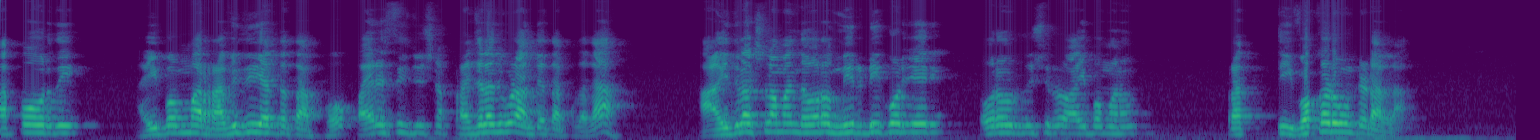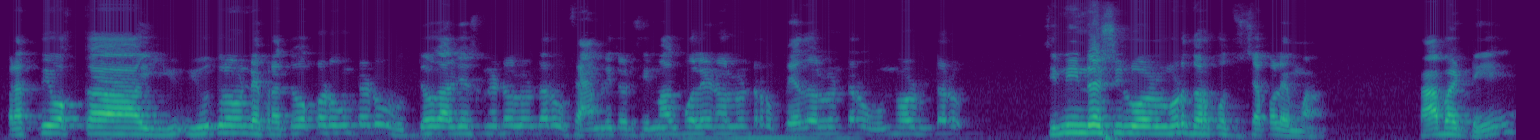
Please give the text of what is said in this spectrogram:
తప్పు ఎవరిది? ఐబొమ్మ రవిది ఎంత తప్పు. పైరసీ చూసిన ప్రజలది కూడా అంతే తప్పు కదా? ఆ ఐదు లక్షల మంది ఎవరో మీరు డీకోడ్ చేయరు. ఎవరెవరు చూసారు ఐబొమ్మను ప్రతి ఒక్కడు ఉంటాడు అలా. ప్రతి ఒక్క యూ- యూత్లో ఉండే ప్రతి ఒక్కడు ఉంటాడు. ఉద్యోగాలు చేసుకునే వాళ్ళు ఉంటారు ఫ్యామిలీతో సినిమాకి పోలేని వాళ్ళు ఉంటారు. పేదోళ్ళు ఉంటారు. ఉన్నోళ్ళు ఉంటారు. సినీ ఇండస్ట్రీలో వాళ్ళు కూడా దొరకవచ్చు చెప్పలేము మనం. కాబట్టి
